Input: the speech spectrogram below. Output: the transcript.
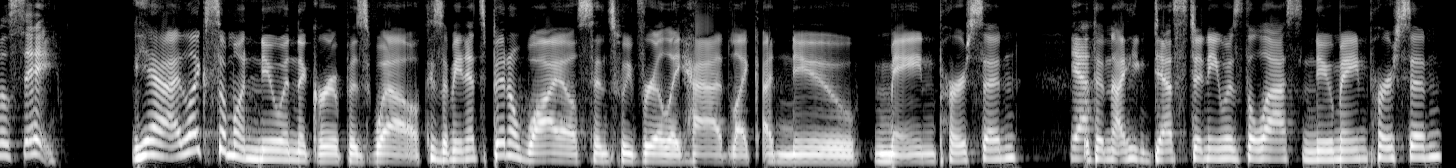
we'll see. Yeah, I like someone new in the group as well. Cause I mean, it's been a while since we've really had like a new main person. Yeah. But then I think Destiny was the last new main person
